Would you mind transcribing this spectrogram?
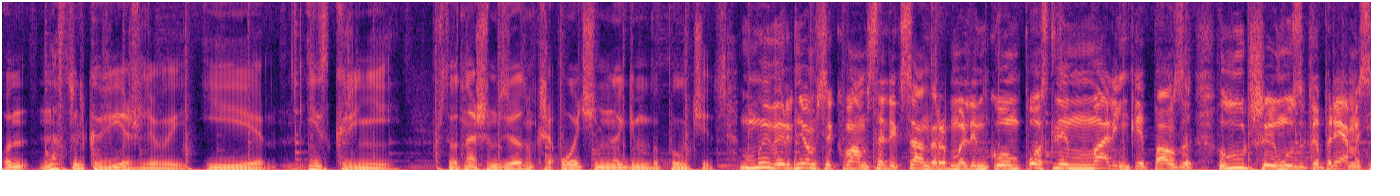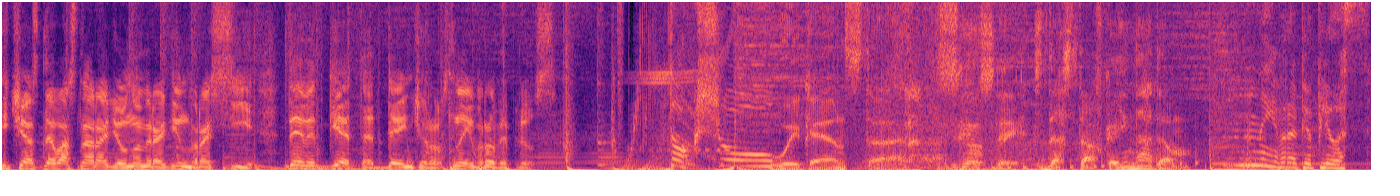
он настолько вежливый и искренний, что вот нашим звездам, конечно, очень многим бы поучиться. Мы вернемся к вам с Александром Маленковым после маленькой паузы. Лучшая музыка прямо сейчас для вас на радио номер один в России. Дэвид Гетта, Dangerous на Европе+. плюс. Ток-шоу Weekend Star. Звезды с доставкой на дом. на Европе плюс.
